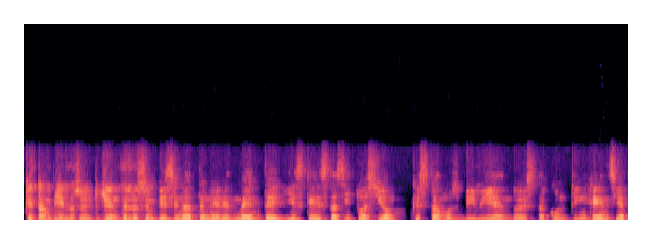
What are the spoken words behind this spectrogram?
que también los oyentes los empiecen a tener en mente y es que esta situación que estamos viviendo, esta contingencia,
